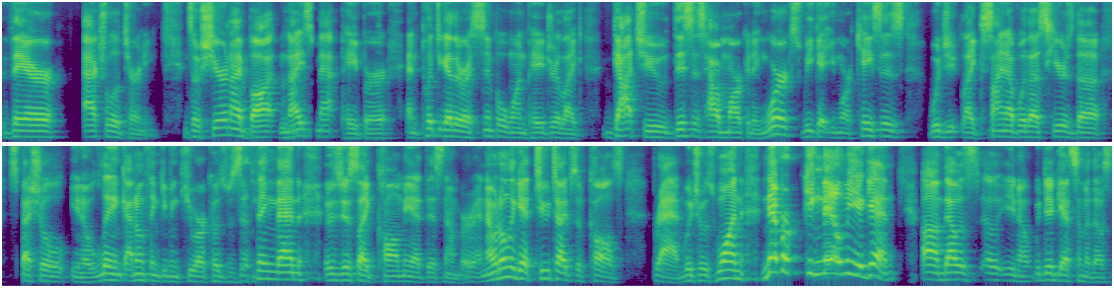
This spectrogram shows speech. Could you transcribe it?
their actual attorney. And so Cher and I bought mm-hmm. nice map paper and put together a simple one pager like, got you. This is how marketing works. We get you more cases. Would you like sign up with us? Here's the special, you know, link. I don't think even QR codes was a thing then. It was just like, call me at this number. And I would only get two types of calls, Brad, which was one, never king mail me again. Um, that was, uh, you know, we did get some of those.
